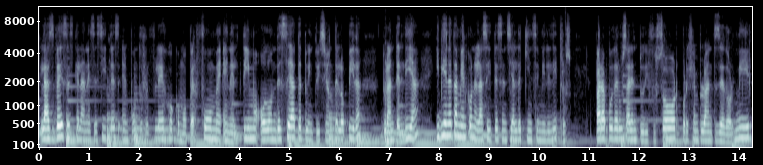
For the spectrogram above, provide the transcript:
las veces que la necesites en puntos reflejo, como perfume, en el timo o donde sea que tu intuición te lo pida durante el día, y viene también con el aceite esencial de 15 mililitros para poder usar en tu difusor, por ejemplo, antes de dormir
